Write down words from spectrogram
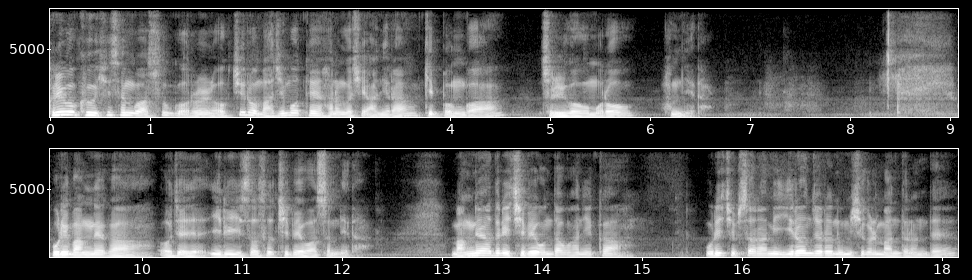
그리고 그 희생과 수고를 억지로 마지못해 하는 것이 아니라 기쁨과 즐거움으로 합니다. 우리 막내가 어제 일이 있어서 집에 왔습니다. 막내 아들이 집에 온다고 하니까 우리 집사람이 이런저런 음식을 만드는데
